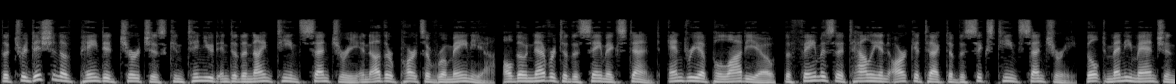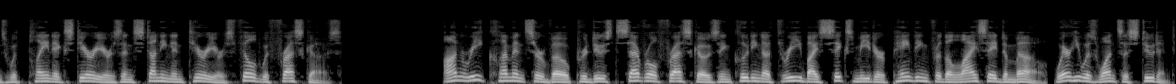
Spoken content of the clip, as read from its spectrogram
The tradition of painted churches continued into the 19th century in other parts of Romania, although never to the same extent. Andrea Palladio, the famous Italian architect of the 16th century, built many mansions with plain exteriors and stunning interiors filled with frescoes. Henri Clement Serveau produced several frescoes including a 3 by 6 metre painting for the Lycée de Meaux, where he was once a student.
